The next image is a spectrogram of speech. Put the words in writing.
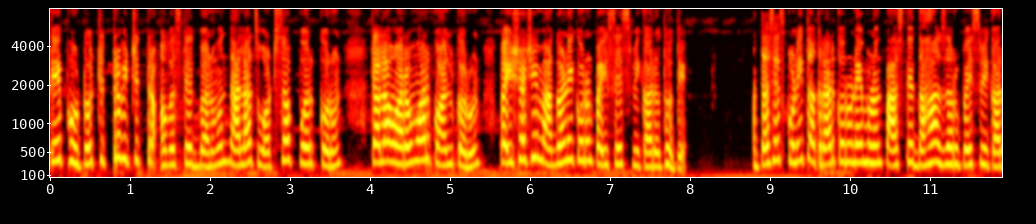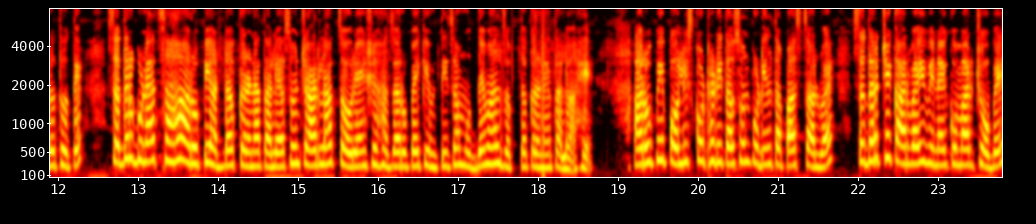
ते फोटो चित्रविचित्र अवस्थेत बनवून त्यालाच व्हॉट्सअपवर करून त्याला वारंवार कॉल करून पैशाची मागणी करून पैसे स्वीकारत होते. तसेच कोणी तक्रार करू नये म्हणून पाच ते दहा हजार रुपये स्वीकारत होते. सदर गुन्ह्यात सहा आरोपी अटक करण्यात आले असून चार लाख चौऱ्याऐंशी हजार रुपये किमतीचा मुद्देमाल जप्त करण्यात आला आहे. आरोपी पोलीस कोठडीत असून पुढील तपास चालू आहे. सदरची कारवाई विनयकुमार चोबे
